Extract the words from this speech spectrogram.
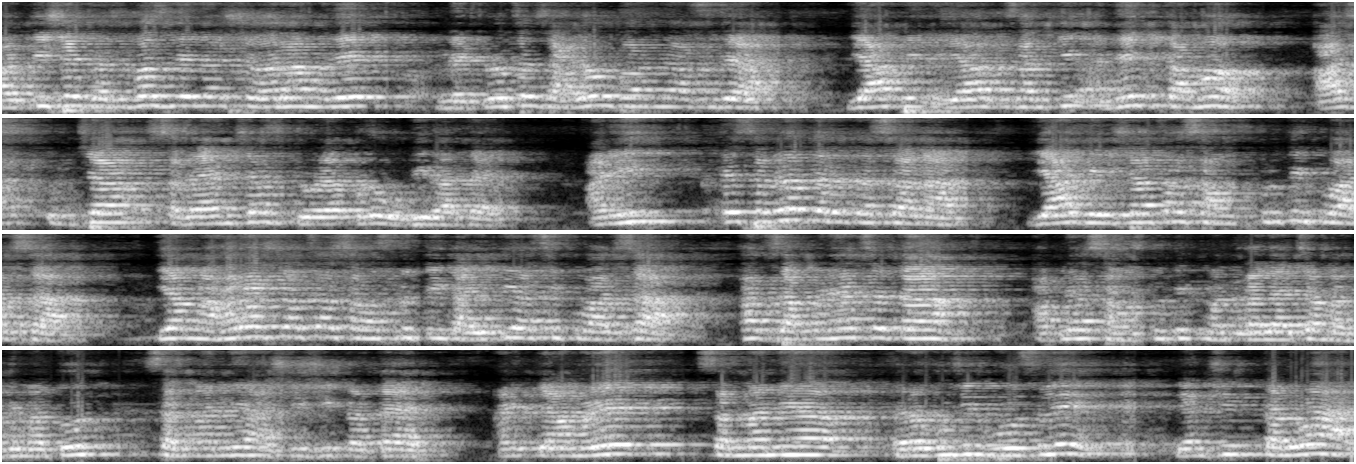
अतिशय गजबजलेल्या शहरामध्ये मेट्रोचं जाळं उभारणं असू द्या या यासारखी अनेक कामं आज तुमच्या सगळ्यांच्याच डोळ्यापुढे उभी राहत आहेत. आणि हे सगळं करत असताना या देशाचा सांस्कृतिक वारसा या महाराष्ट्राचा सांस्कृतिक ऐतिहासिक वारसा हा जपण्याचं काम आपल्या सांस्कृतिक मंत्रालयाच्या माध्यमातून सन्माननीय आशिषी करतायत. आणि त्यामुळे सन्मान्य रघुजी भोसले यांची तलवार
